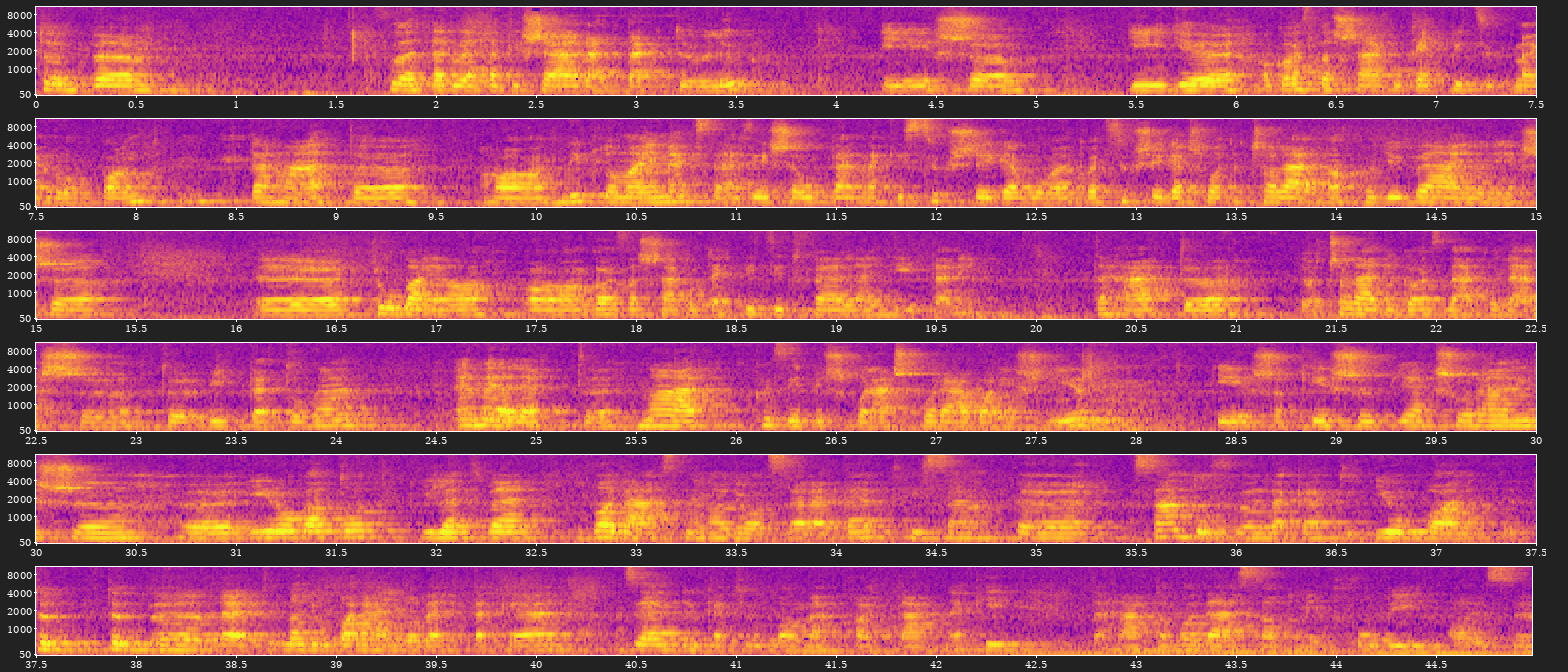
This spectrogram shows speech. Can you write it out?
több földterületet is elvettek tőlük, és így a gazdaságuk egy picit megroppant, tehát a diplomái megszerzése után neki szüksége volt, vagy szükséges volt a családnak, hogy ő beálljon és próbálja a gazdaságot egy picit fellendíteni. Tehát a családi gazdálkodás vitte tovább. Emellett már középiskolás korában is írt, és a későbbiek során is írogatott, illetve vadászni nagyon szeretett, hiszen szántóföldeket jobban, több, többet, nagyobb arányba vettek el, az erdőket jobban meghagyták neki, tehát a vadászat, mint hobbi, az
